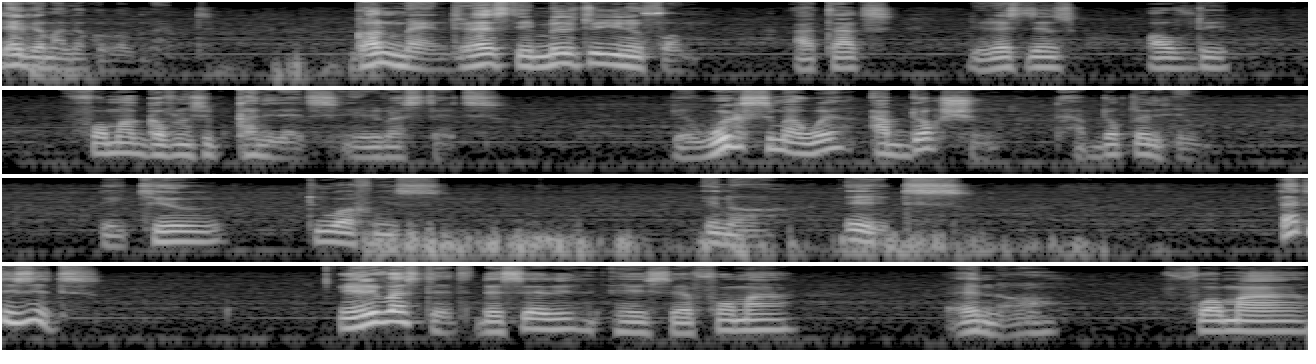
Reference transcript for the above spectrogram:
Degema local government. Gunmen dressed in military uniform attacked the residence of the former governorship candidate in River State. They whisked him away, abduction. They abducted him. They killed two of his, you know, aides. That is it. In River State, they said he's a uh, former, you know, former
